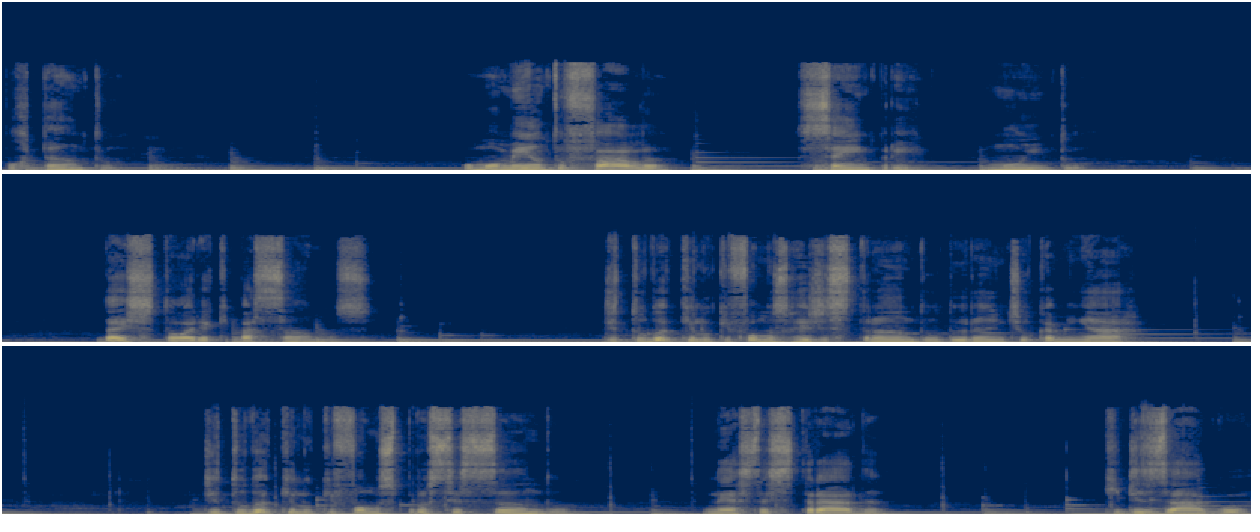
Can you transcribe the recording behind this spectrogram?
Portanto, o momento fala sempre muito da história que passamos, de tudo aquilo que fomos registrando durante o caminhar, de tudo aquilo que fomos processando nesta estrada que deságua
